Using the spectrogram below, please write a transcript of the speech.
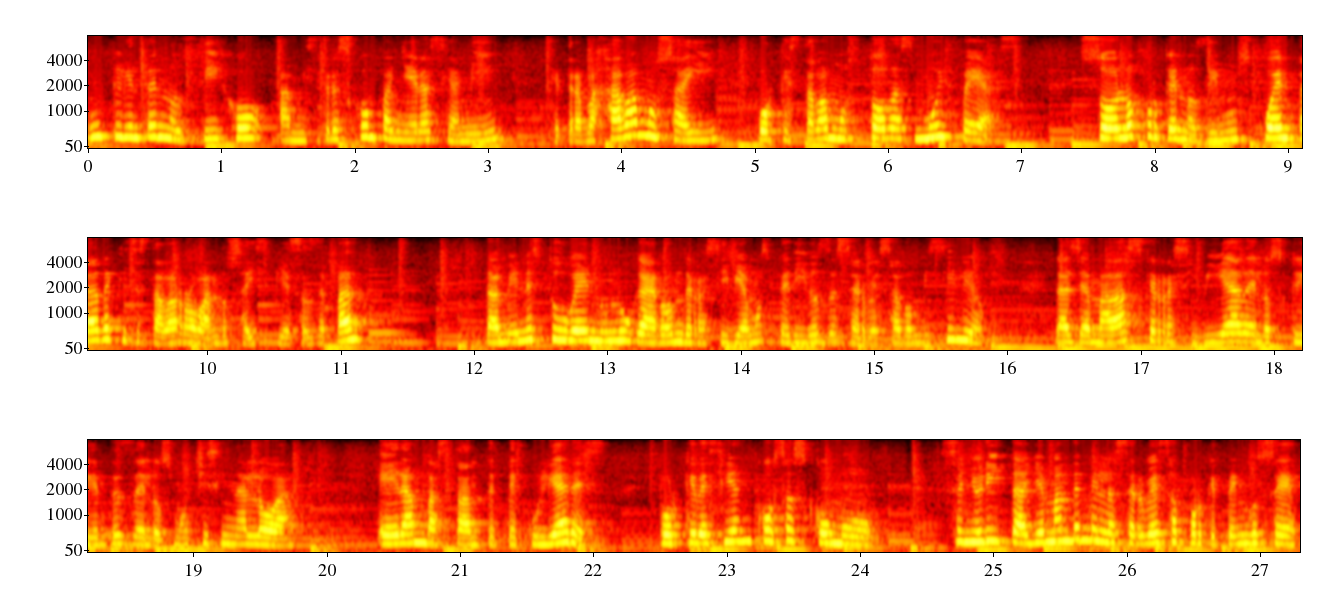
un cliente nos dijo a mis tres compañeras y a mí que trabajábamos ahí porque estábamos todas muy feas, solo porque nos dimos cuenta de que se estaba robando seis piezas de pan. También estuve en un lugar donde recibíamos pedidos de cerveza a domicilio las llamadas que recibía de los clientes de Los Mochis Sinaloa eran bastante peculiares, porque decían cosas como, señorita, ya mándeme la cerveza porque tengo sed.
